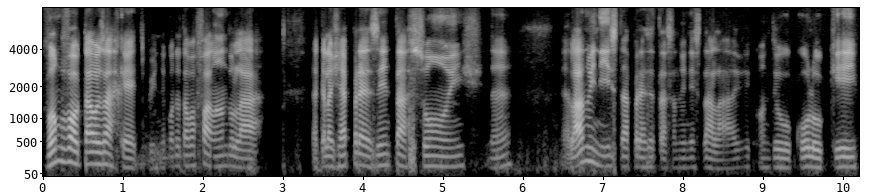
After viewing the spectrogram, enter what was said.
vamos voltar aos arquétipos, né? quando eu estava falando lá, daquelas representações, né? É, lá no início da apresentação, no início da live, quando eu coloquei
